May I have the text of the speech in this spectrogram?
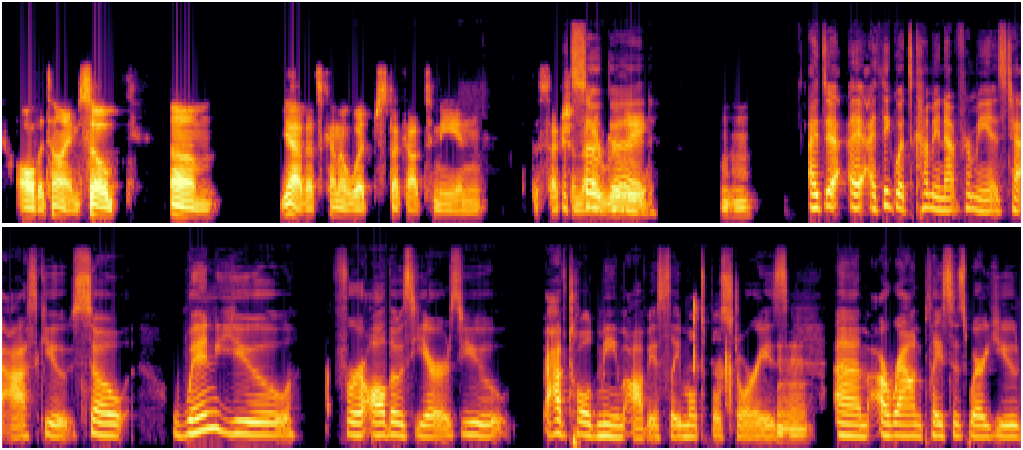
all the time. So, um, yeah, that's kind of what stuck out to me in the section that I really, good. hmm I, d- I I think what's coming up for me is to ask you. So, when you, for all those years, you have told me obviously multiple stories hmm um, around places where you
